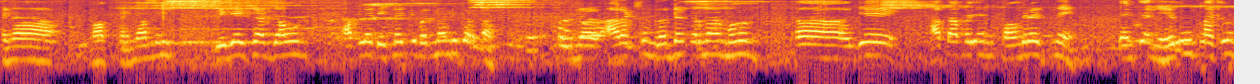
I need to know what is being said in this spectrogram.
त्यांना माफ करणार नाही. विदेशात जाऊन आपल्या देशाची बदनामी करतात. आरक्षण रद्द करणार म्हणून जे आतापर्यंत काँग्रेसने त्यांच्या नेहरूपासून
